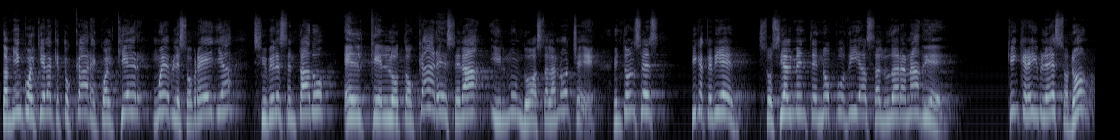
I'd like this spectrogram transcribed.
También cualquiera que tocare cualquier mueble sobre ella, si hubiera sentado, el que lo tocare será inmundo hasta la noche. Entonces, fíjate bien, socialmente no podía saludar a nadie. Qué increíble eso, ¿no?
